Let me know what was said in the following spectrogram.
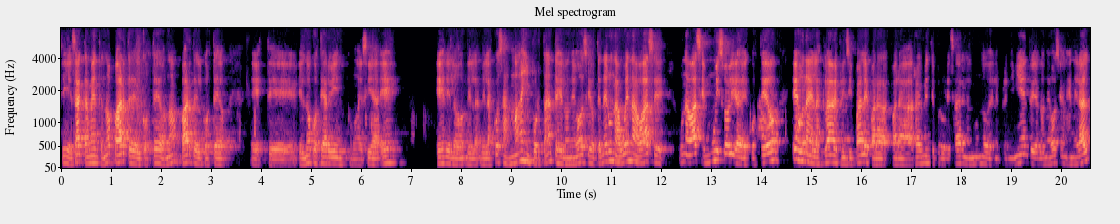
Sí, exactamente, ¿no? Parte del costeo, ¿no? Parte del costeo. Este, el no costear bien, como decía, es es de, lo, de, la, de, las cosas más importantes de los negocios. Tener una buena base, una base muy sólida de costeo es una de las claves principales para, para realmente progresar en el mundo del emprendimiento y de los negocios en general,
